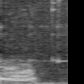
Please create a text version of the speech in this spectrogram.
Yeah.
